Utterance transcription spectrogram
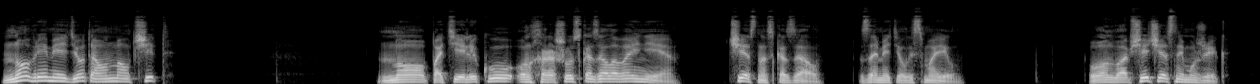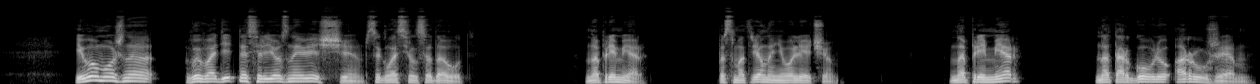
Но время идет, а он молчит. Но по телеку он хорошо сказал о войне. Честно сказал, заметил Исмаил. Он вообще честный мужик. Его можно выводить на серьезные вещи», — согласился Дауд. «Например?» — посмотрел на него Лечу. «Например, на торговлю оружием».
